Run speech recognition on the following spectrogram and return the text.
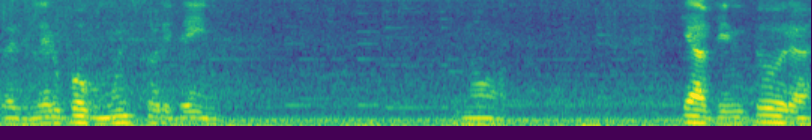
Brasileiro, povo muito sorridente. Nossa. Que aventura.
